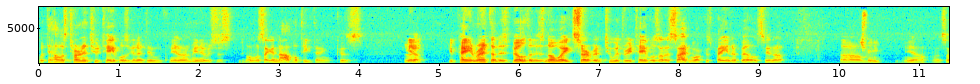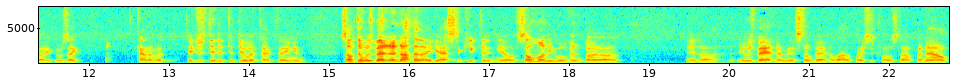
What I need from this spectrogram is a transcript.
what the hell is turning two tables going to do? You know, I mean, it was just almost like a novelty thing because you know. You're paying rent on this building. There's no way serving two or three tables on a sidewalk is paying the bills. You know, um, True. you know, it's like it was like kind of a they just did it to do it type thing, and something was better than nothing, I guess, to keep the you know some money moving. But uh, it uh, it was bad. I mean, it's still bad. A lot of places closed up, but now.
